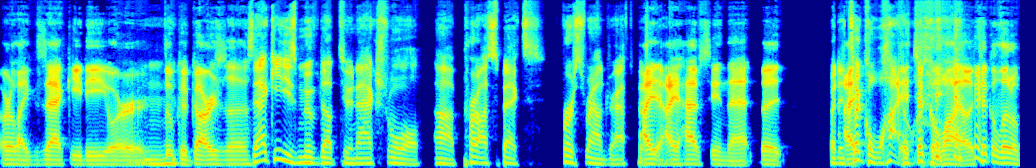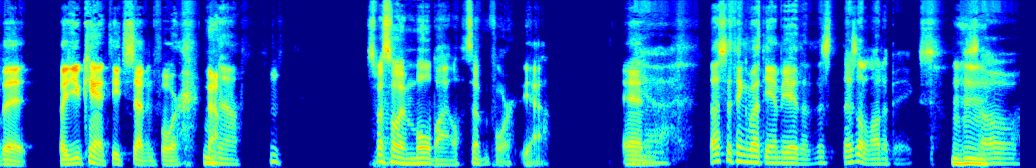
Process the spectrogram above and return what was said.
or like Zach Edey or Mhm. Luka Garza. Zach Edey's moved up to an actual uh prospect first round draft pick. I I have seen that, but but it I- took a while. it took a while. It took a little bit, but you can't teach seven four. no. no. especially in mobile seven four. Yeah, and yeah, that's the thing about the NBA. That there's there's a lot of bigs. Mhm. So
